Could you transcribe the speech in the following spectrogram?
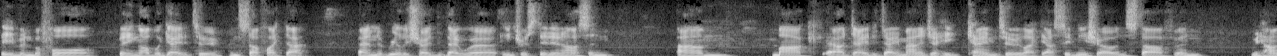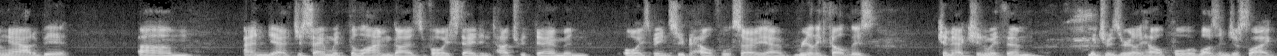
even before being obligated to and stuff like that and it really showed that they were interested in us. And um, Mark, our day to day manager, he came to like our Sydney show and stuff, and we hung out a bit. Um, and yeah, just same with the Lime guys. I've always stayed in touch with them and always been super helpful. So yeah, really felt this connection with them, which was really helpful. It wasn't just like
